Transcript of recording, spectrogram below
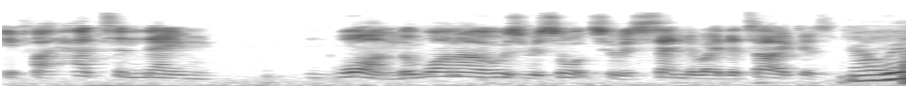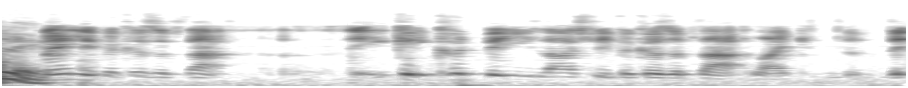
if I had to name one, the one I always resort to is Send Away the Tigers. Oh really? Mainly because of that. It could, it could be largely because of that. Like the, the,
